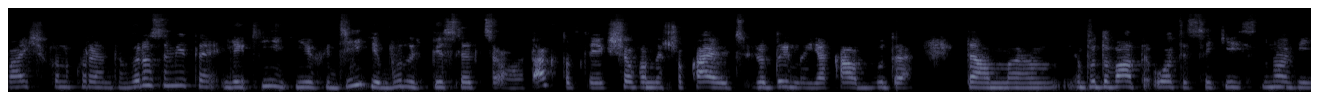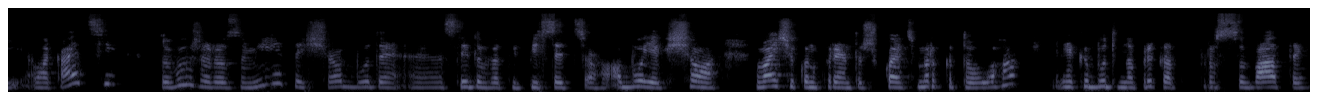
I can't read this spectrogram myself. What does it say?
ваші конкуренти. Ви розумієте, які їх дії будуть після цього. Так, тобто, якщо вони шукають людину, яка буде там е, будувати офіс в якійсь новій локації то ви вже розумієте, що буде е, слідувати після цього. Або якщо ваші конкуренти шукають маркетолога, який буде, наприклад, просувати е,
